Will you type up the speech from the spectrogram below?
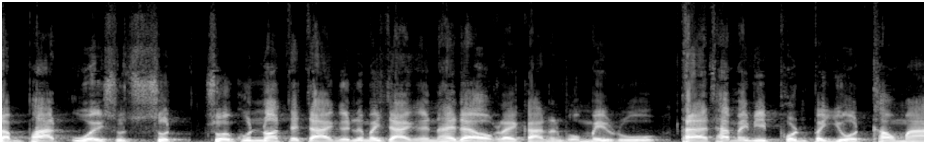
สัมภาษณ์อวยสุดๆ ส่วนคุณน็อตจะจ่ายเงินหรือไม่จ่ายเงินให้ได้ออกรายการนั้นผมไม่รู้ แต่ถ้าไม่มีผลประโยชน์เข้ามา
